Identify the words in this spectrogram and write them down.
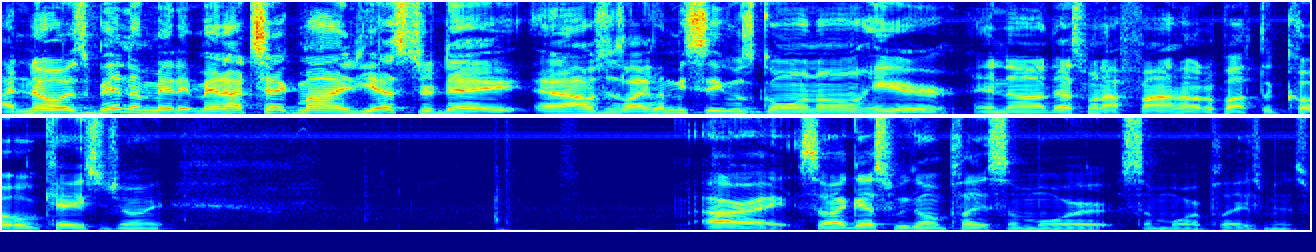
I know it's been a minute, man. I checked mine yesterday, and I was just like, "Let me see what's going on here," and uh, that's when I found out about the cold case joint. All right, so I guess we're gonna play some more some more placements.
